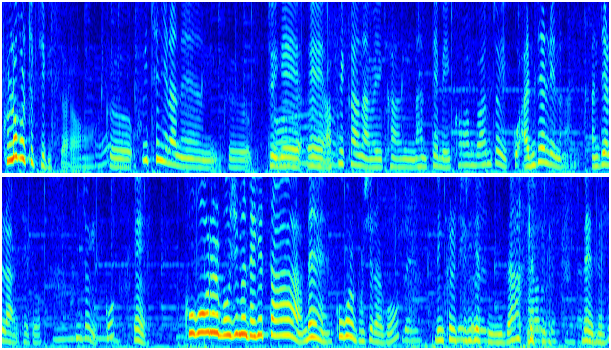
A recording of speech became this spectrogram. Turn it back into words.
글로벌 특집 있어요. 그 휘튼이라는 그 되게 아. 예, African American한테 메이크업 한번 한 적 있고 안젤리나 안젤라한테도 한적 있고 예. 그거를 보시면 되겠다. 네, 그거를 보시라고 네, 링크를 링크를 드리겠습니다. 알아듣겠습니다. 네, 네.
